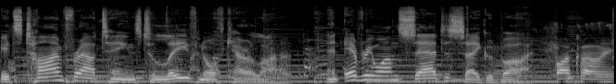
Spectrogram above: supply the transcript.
It's time for our teens to leave North Carolina, and everyone's sad to say goodbye. Bye, Chloe.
